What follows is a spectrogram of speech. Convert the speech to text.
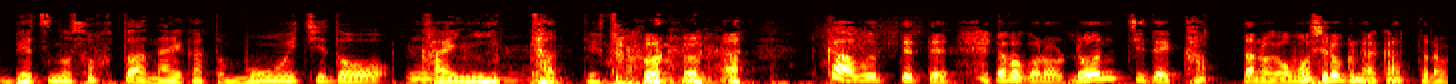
別のソフトはないかともう一度買いに行ったっていうところが 被ってて、やっぱこのロンチで買ったのが面白くなかったら、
